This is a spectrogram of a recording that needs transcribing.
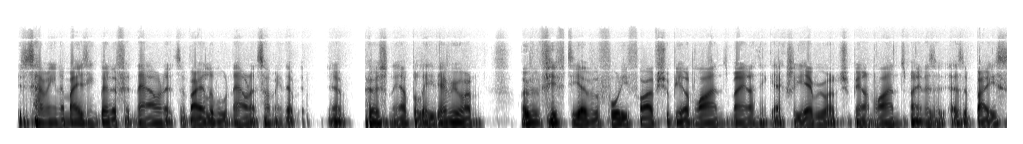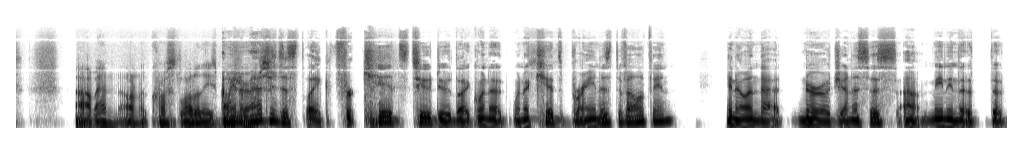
it's having an amazing benefit now and it's available now and it's something that you know personally I believe everyone over 50 over 45 should be on lion's mane I think actually everyone should be on lion's mane as a, as a base um, and on across a lot of these I mean, imagine just like for kids too, dude. Like when a when a kid's brain is developing, you know, and that neurogenesis, uh, meaning the the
